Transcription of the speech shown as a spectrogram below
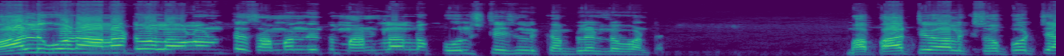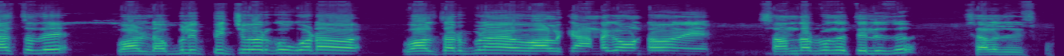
వాళ్ళు కూడా అలాంటి వాళ్ళు అలా ఉంటే సంబంధిత మండలాల్లో పోలీస్ స్టేషన్లకు కంప్లైంట్లు ఇవ్వండి. మా పార్టీ వాళ్ళకి సపోర్ట్ చేస్తుంది. వాళ్ళు డబ్బులు ఇప్పించే వరకు కూడా వాళ్ళ తరపున వాళ్ళకి అండగా ఉంటామని సందర్భంగా తెలీదు. సెలవు తీసుకో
